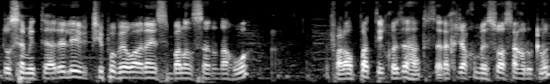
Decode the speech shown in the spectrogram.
do cemitério, ele tipo vê o aranha se balançando na rua. E fala, opa, tem coisa errada. Será que já começou a saga do clã?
